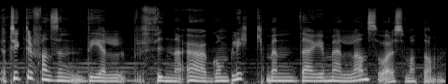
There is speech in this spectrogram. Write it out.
Jag tyckte det fanns en del fina ögonblick, men däremellan så var det som att de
